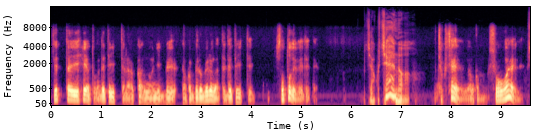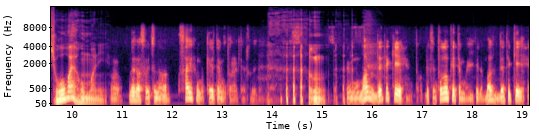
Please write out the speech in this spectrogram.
絶対部屋とか出て行ったらあかんのに、べなんかベロベロになって出て行って、外で寝ててん。めちゃくちゃやな。めちゃくちゃやねん。なんかもう昭和やねん。昭和や、ほんまに。うん。でな、そいつな、財布も携帯も取られてる、それで。うん。でも、まず出てけえへんと。別に届けてもいいけど、まず出てけえ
